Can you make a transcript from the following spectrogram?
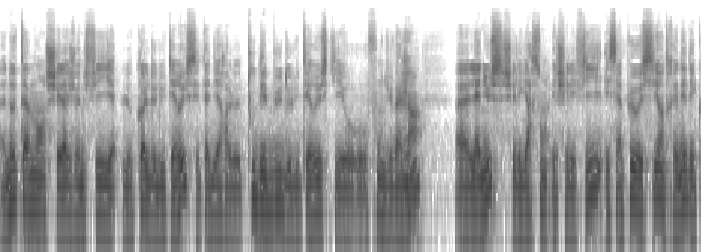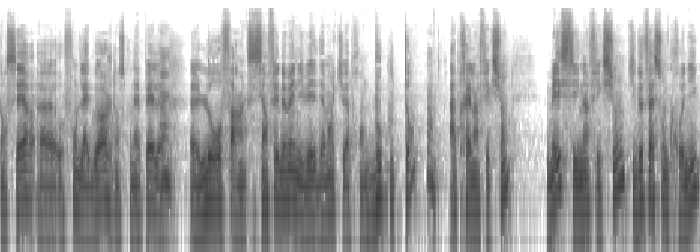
euh, notamment chez la jeune fille, le col de l'utérus, c'est-à-dire le tout début de l'utérus qui est au, fond du vagin. Mm. l'anus chez les garçons et chez les filles, et ça peut aussi entraîner des cancers au fond de la gorge dans ce qu'on appelle mm. l'oropharynx. C'est un phénomène évidemment qui va prendre beaucoup de temps après l'infection, mais c'est une infection qui, de façon chronique,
